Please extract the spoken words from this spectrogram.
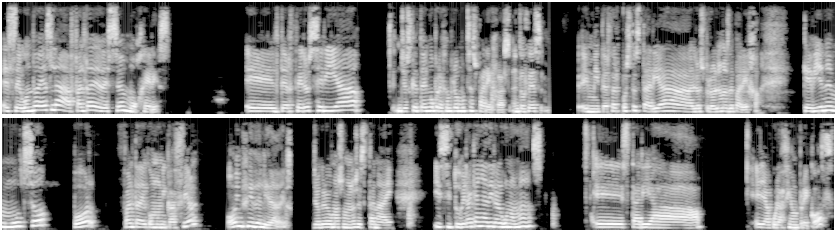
el segundo es la falta de deseo en mujeres. El tercero sería, yo es que tengo, por ejemplo, muchas parejas, entonces en mi tercer puesto estaría los problemas de pareja, que vienen mucho por falta de comunicación o infidelidades. Yo creo que más o menos están ahí. Y si tuviera que añadir alguno más, eh, estaría eyaculación precoz.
